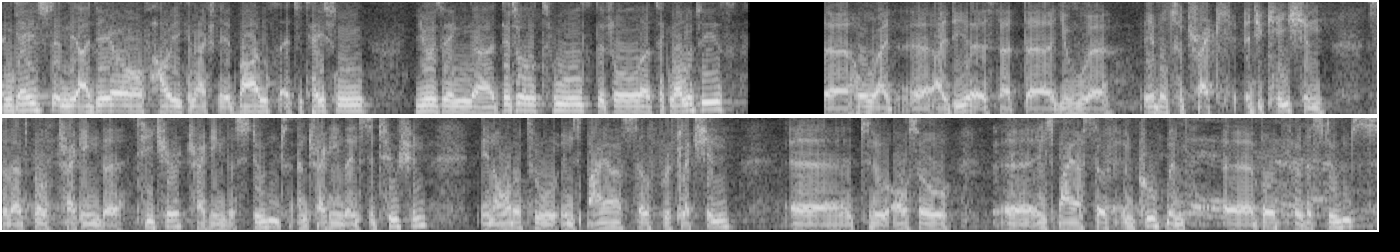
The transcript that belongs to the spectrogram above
engaged in the idea of how you can actually advance education using uh, digital tools, digital uh, technologies. The whole uh, idea is that uh, you are able to track education so that's both tracking the teacher, tracking the student, and tracking the institution in order to inspire self-reflection, uh, to also uh, inspire self-improvement, uh, both for the students,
